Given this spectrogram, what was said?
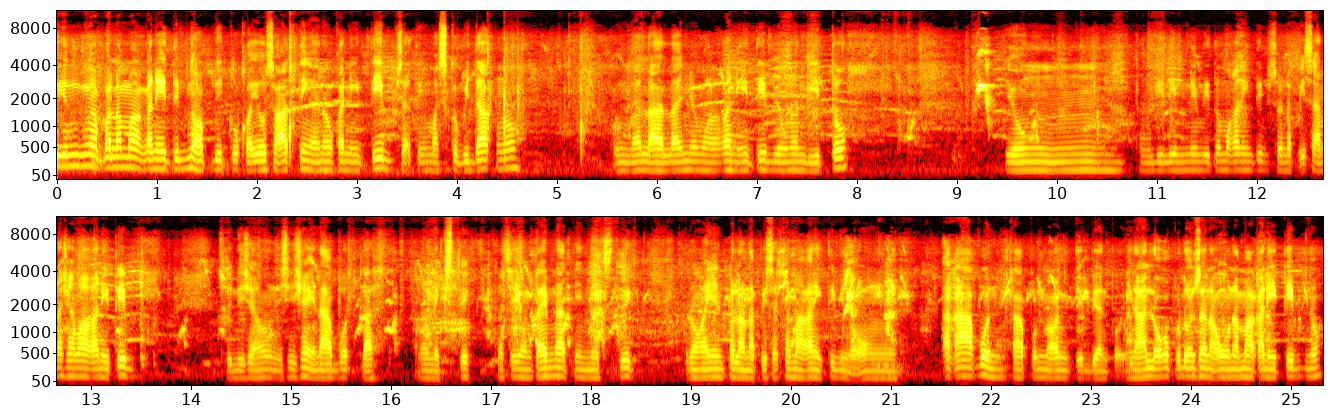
yun nga pala mga kanitib no, update ko kayo sa ating ano kanitib, sa ating maskubidak no. Kung nalala nyo mga kanitib yung nandito yung ang dilim-lim dito mga kanitib so napisa na siya mga kanitib. So hindi siya hindi siya inabot last ano, next week. Kasi yung time natin next week. Pero ngayon pa lang napisa siya mga kanitib noong ah, kahapon. Kahapon mga yan po. Inalo ko po doon sa nauna mga kanitib no?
